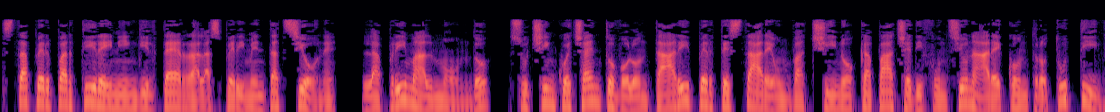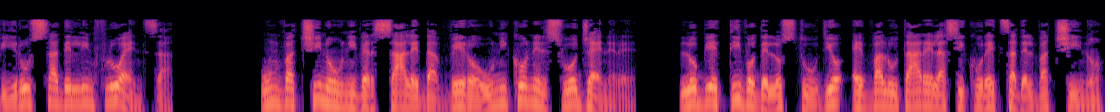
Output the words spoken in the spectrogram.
Sta per partire in Inghilterra la sperimentazione, la prima al mondo, su 500 volontari per testare un vaccino capace di funzionare contro tutti i virus dell'influenza. Un vaccino universale davvero unico nel suo genere. L'obiettivo dello studio è valutare la sicurezza del vaccino,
